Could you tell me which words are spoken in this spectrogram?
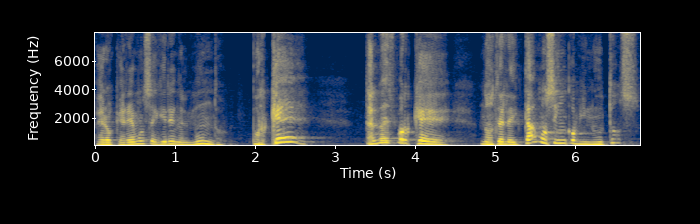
Pero queremos seguir en el mundo. ¿Por qué? Tal vez porque nos deleitamos cinco minutos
